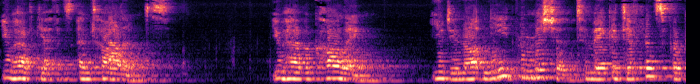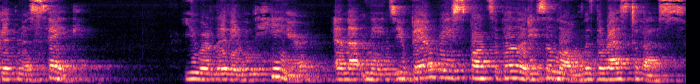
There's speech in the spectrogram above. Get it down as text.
You have gifts and talents. You have a calling. You do not need permission to make a difference for goodness sake. You are living here, and that means you bear responsibilities along with the rest of us.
